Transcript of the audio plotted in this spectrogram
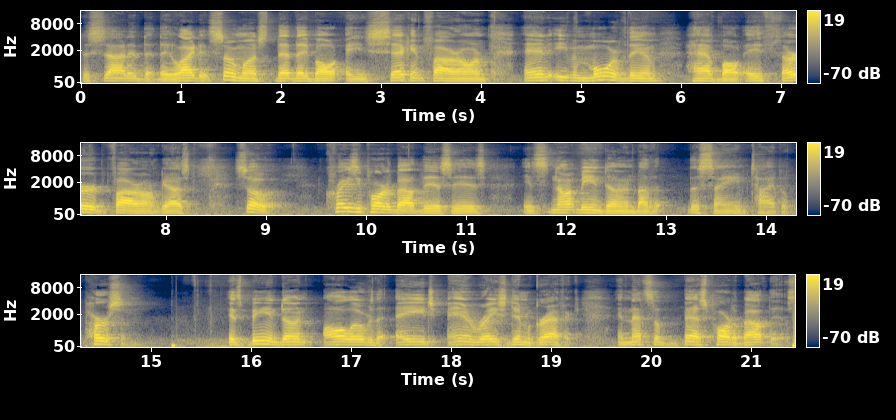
decided that they liked it so much that they bought a second firearm, and even more of them have bought a third firearm, guys. So, crazy part about this is it's not being done by the, the same type of person. It's being done all over the age and race demographic, and that's the best part about this.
